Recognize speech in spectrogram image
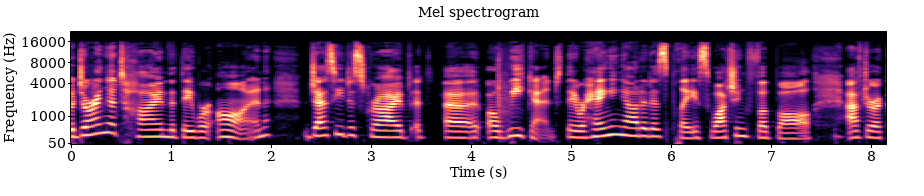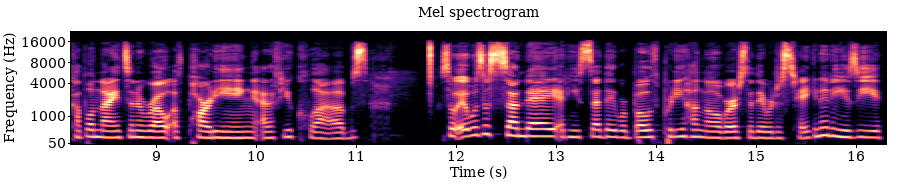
But during a time that they were on, Jesse described a, a, a weekend. They were hanging out at his place watching football after a couple nights in a row of partying at a few clubs. So it was a Sunday, and he said they were both pretty hungover, so they were just taking it easy.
